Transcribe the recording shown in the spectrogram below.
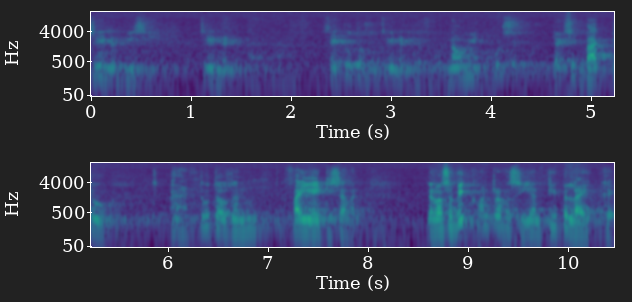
300 BC, 300, uh, say 2300 years old. Now it puts it, takes it back to uh, 2587. There was a big controversy, and people like uh,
